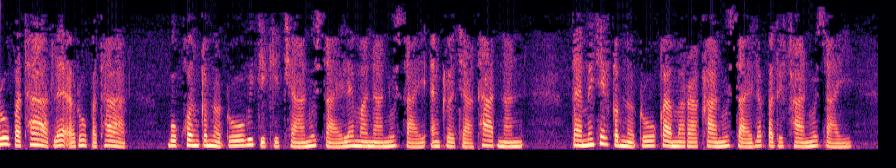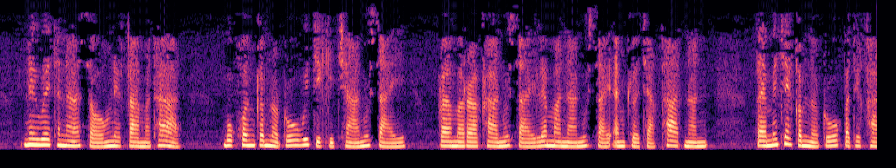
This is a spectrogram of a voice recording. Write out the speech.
รูปธาตุและอรูปธาตุบุคคลกำหนดรู้วิจิกิจฉานุสัยและมานานุสัยอันเกิดจากธาตุนั้น แต่ไม่ใช่กำหนดรู้การมาราคานุสัยและปฏิคานุสัย ในเวทนาสองในกามธาตุบุคคลกำหนดรู้วิจิกิจฉานุสัย การมราคานุสัยและมานานุสัยอันเกิดจากธาตุนั้น แต่ไม่ใช่กำหนดรู้ปฏิคา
